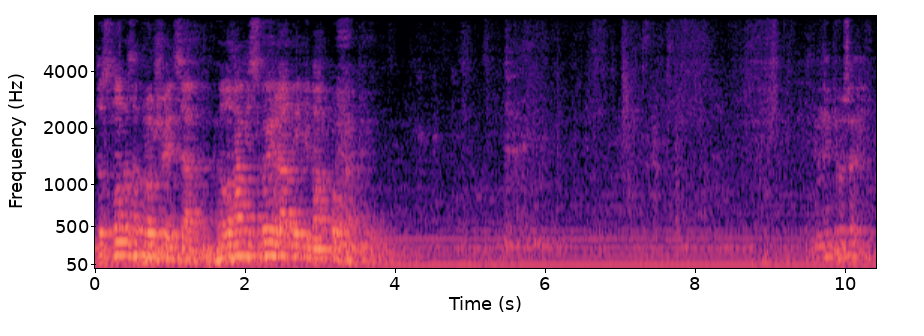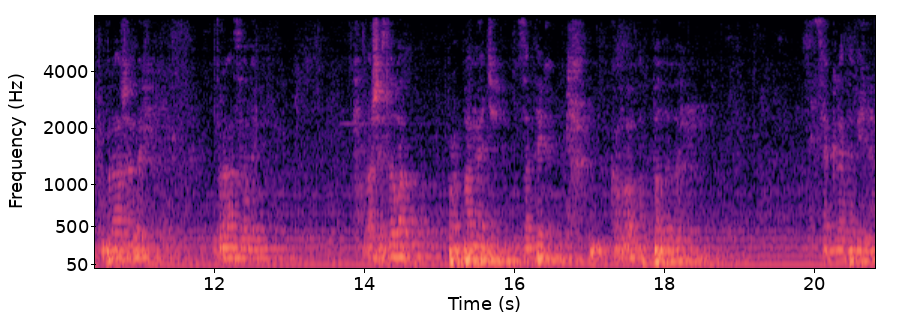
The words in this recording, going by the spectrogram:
До слова запрошується голова міської ради Іван Ковер. Вони дуже вражили, вразили. Ваші слова про пам'ять за тих, кого обпалила ця клята війна.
